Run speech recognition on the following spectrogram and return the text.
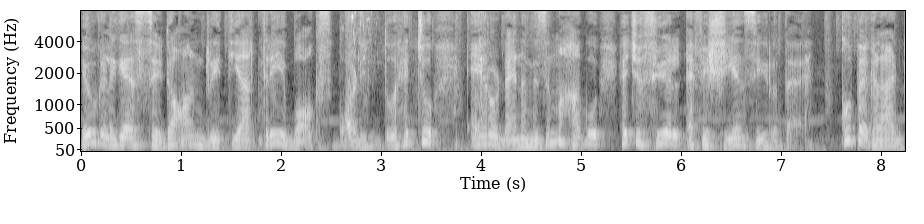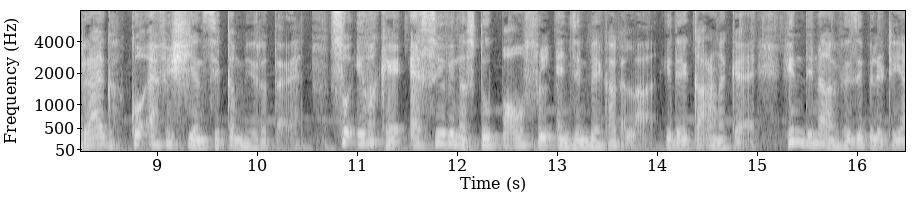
ಇವುಗಳಿಗೆ ಸಿಡಾನ್ ರೀತಿಯ ತ್ರೀ ಬಾಕ್ಸ್ ಬಾಡಿ ಇದ್ದು ಹೆಚ್ಚು ಏರೋಡೈನಮಿಸಮ್ ಹಾಗೂ ಹೆಚ್ಚು ಫ್ಯೂಯಲ್ ಎಫಿಷಿಯನ್ಸಿ ಇರುತ್ತೆ. ಕೂಪೆಗಳ ಡ್ರ್ಯಾಗ್ ಕೋ ಎಫಿಷಿಯನ್ಸಿ ಕಮ್ಮಿ ಇರುತ್ತೆ. ಸೊ ಇವಕ್ಕೆ ಎಸ್ ಯು ವಿನಷ್ಟು ಪವರ್ಫುಲ್ ಎಂಜಿನ್ ಬೇಕಾಗಲ್ಲ. ಇದೇ ಕಾರಣಕ್ಕೆ ಹಿಂದಿನ ವಿಸಿಬಿಲಿಟಿಯ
